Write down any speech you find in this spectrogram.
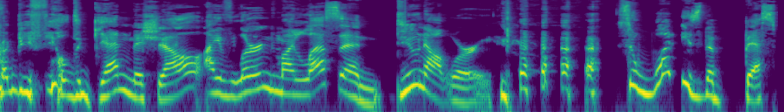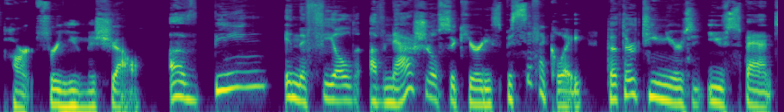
rugby field again, Michelle. I've learned my lesson. Do not worry. so what is the best part for you, Michelle, of being in the field of national security, specifically the 13 years you've spent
